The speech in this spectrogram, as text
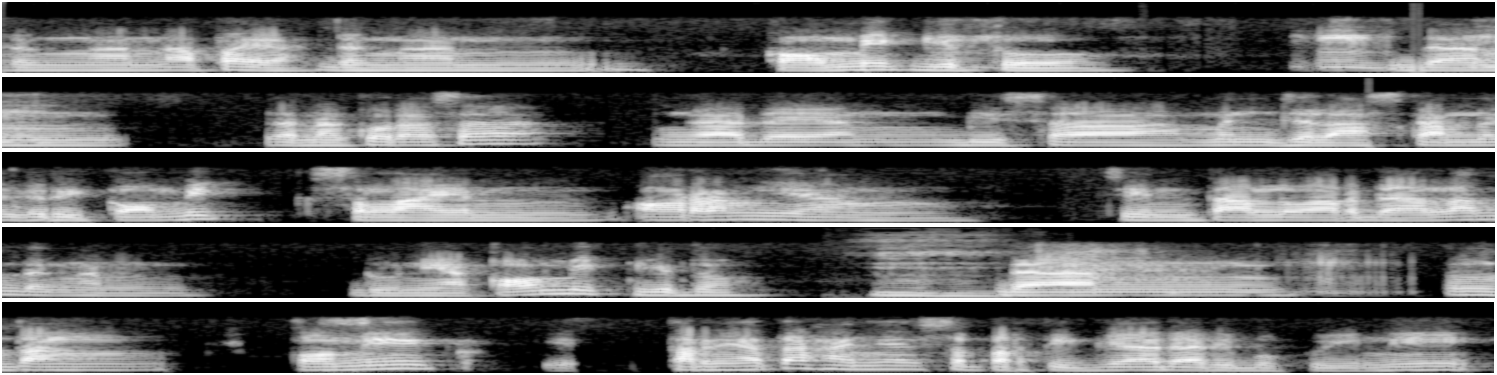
dengan apa ya, dengan komik gitu. Hmm, Dan dan aku rasa nggak ada yang bisa menjelaskan negeri komik selain orang yang cinta luar dalam dengan dunia komik gitu. Mhm. Dan tentang komik ternyata hanya sepertiga dari buku ini.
